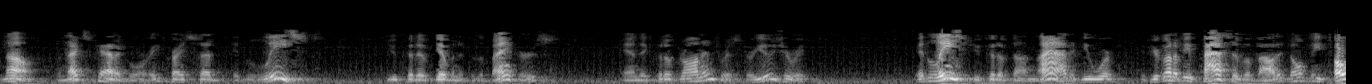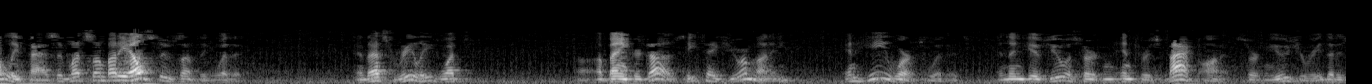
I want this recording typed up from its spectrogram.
Now, the next category, Christ said, at least you could have given it to the bankers, and they could have drawn interest or usury. At least you could have done that. If you were, if you're going to be passive about it, don't be totally passive. Let somebody else do something with it. And that's really what uh, a banker does. He takes your money and he works with it and then gives you a certain interest back on it, certain usury that is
